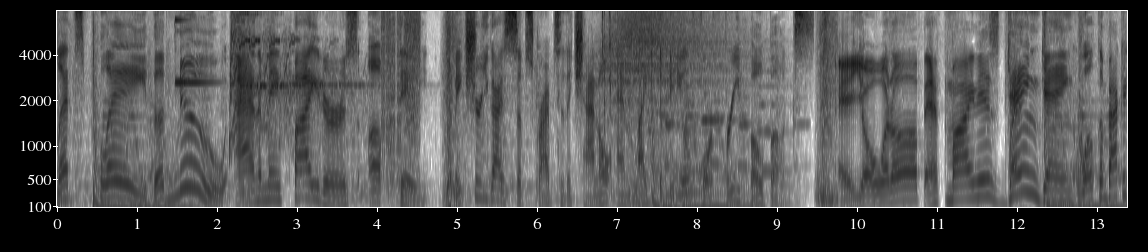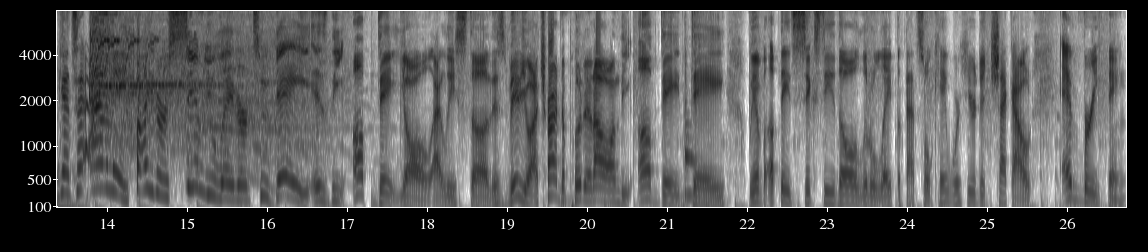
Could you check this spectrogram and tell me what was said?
let's play the new Anime Fighters update. Make sure you guys subscribe to the channel and like the video for free Bobucks. Hey yo, what up? F minus gang gang. Welcome back again to Anime Fighter Simulator. Today is the update, y'all. At least uh, this video, I tried to put it out on the update day. We have update 60 though, a little late, but that's okay. We're here to check out everything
